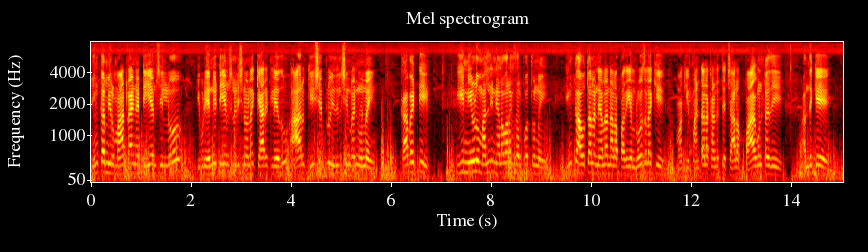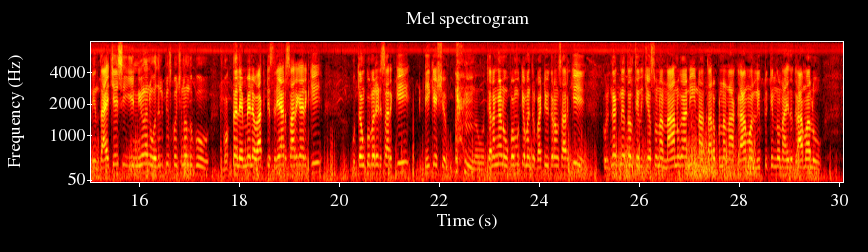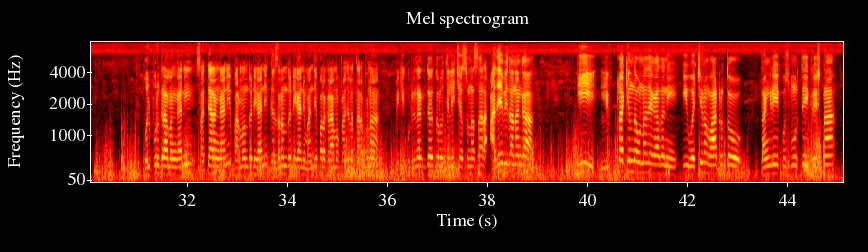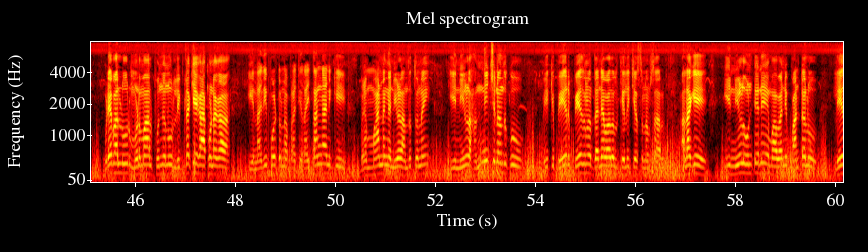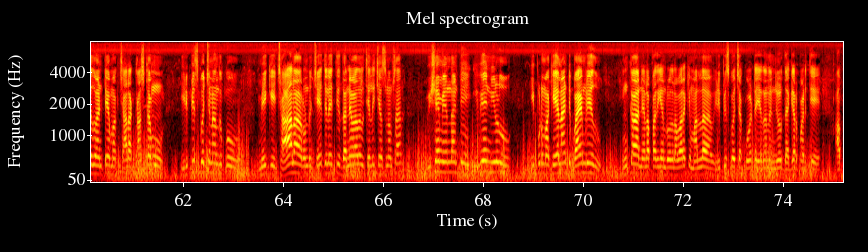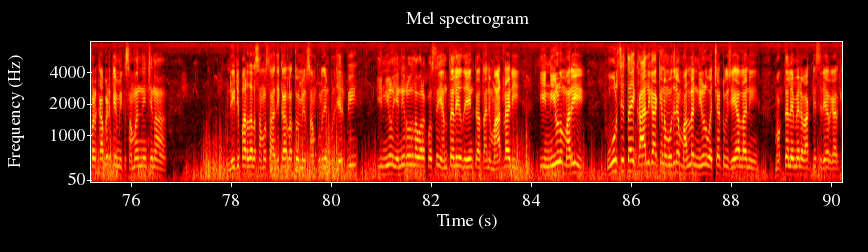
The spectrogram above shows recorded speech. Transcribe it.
ఇంకా మీరు మాట్లాడిన టీఎంసీల్లో ఇప్పుడు ఎన్ని టీఎంసీలు ఇడిచినా క్యారెట్ లేదు ఆరు కీషర్ట్లు ఇదిలిసినవన్నీ ఉన్నాయి. కాబట్టి ఈ నీళ్ళు మళ్ళీ నెల వరకు సరిపోతున్నాయి. ఇంకా అవతల నెల నెల పదిహేను రోజులకి మాకు ఈ పంటలు కండితే చాలా బాగుంటుంది. అందుకే నేను దయచేసి ఈ నీళ్ళని వదిలిపించుకొచ్చినందుకు మొక్తల్ ఎమ్మెల్యే వాకిటి శ్రీఆర్ సార్ గారికి ఉత్తమ్ కుమార్ రెడ్డి సార్కి డీకే తెలంగాణ ఉప ముఖ్యమంత్రి బట్టి విక్రమ్ సార్కి కృతజ్ఞతలు తెలియజేస్తున్న నాను కానీ నా తరపున నా గ్రామం లిఫ్ట్ కింద ఉన్న ఐదు గ్రామాలు కొల్పూరు గ్రామం కానీ సత్యారం కానీ పరమంతుడి కానీ గజరంతుడి కానీ మందిపల గ్రామ ప్రజల తరపున మీకు కృతజ్ఞతలు తెలియజేస్తున్నా సార్. అదే విధంగా ఈ లిఫ్ట్ల కింద ఉన్నదే కాదని ఈ వచ్చిన వాటర్తో తంగిడి కుస్మూర్తి కృష్ణ గుడెబల్లూరు ముడమాల్ పుంజనూరు లిఫ్ట్లకే కాకుండా ఈ నది పోటున్న ప్రతి రైతాంగానికి బ్రహ్మాండంగా నీళ్ళు అందుతున్నాయి. ఈ నీళ్ళు అందించినందుకు మీకు పేరు పేదన ధన్యవాదాలు తెలియజేస్తున్నాం సార్. అలాగే ఈ నీళ్ళు ఉంటేనే మావన్నీ పంటలు. లేదు అంటే మాకు చాలా కష్టము. ఇరిపిసుకొచ్చినందుకు మీకు చాలా రెండు చేతులెత్తి ధన్యవాదాలు తెలియజేస్తున్నాం సార్. విషయం ఏంటంటే ఇవే నీళ్ళు ఇప్పుడు మాకు ఎలాంటి భయం లేదు. ఇంకా నెల పదిహేను రోజుల వరకు మళ్ళీ ఇడిపించుకొచ్చే కోట ఏదైనా నీళ్ళు దగ్గర పడితే అప్పటికప్పటికే మీకు సంబంధించిన నీటిపారుదల సంస్థ అధికారులతో మీరు సంప్రదింపులు జరిపి ఈ నీళ్ళు ఎన్ని రోజుల వరకు వస్తే ఎంత లేదు ఏం కథ అని మాట్లాడి ఈ నీళ్ళు మరి పూర్తి స్థాయి ఖాళీ కాకిన మొదలే మళ్ళీ నీళ్ళు వచ్చేట్టుగా చేయాలని మొక్తల్ ఎమ్మెల్యే వాకిటి శ్రీయర్ గారికి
